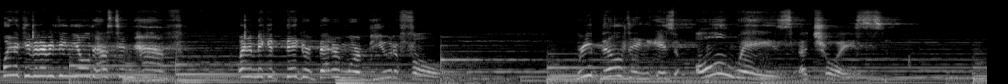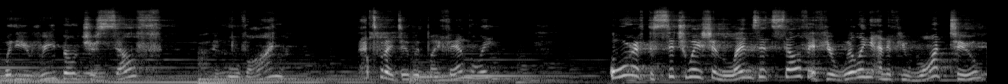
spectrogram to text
Why not give it everything the old house didn't have? Why not make it bigger, better, more beautiful? Rebuilding is always a choice. Whether you rebuild yourself and move on, that's what I did with my family. Or if the situation lends itself, if you're willing and if you want to,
